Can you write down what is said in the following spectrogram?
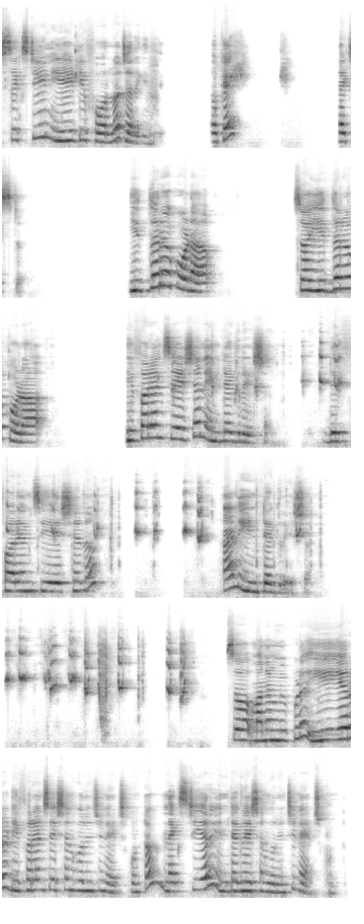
sixteen eighty ఫోర్లో జరిగింది. ఓకే? నెక్స్ట్. ఇద్దరు కూడా సో ఇద్దరు కూడా differentiation integration. Differentiation and integration. So మనం ఇప్పుడు ఈ ఇయర్ డిఫరెన్సియేషన్ గురించి నేర్చుకుంటాం నెక్స్ట్ ఇయర్ ఇంటెగ్రేషన్ గురించి నేర్చుకుంటాం.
